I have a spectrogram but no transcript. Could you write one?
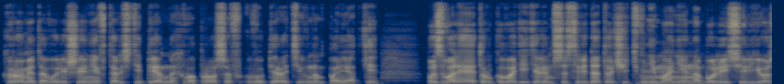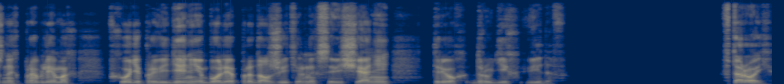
Кроме того, решение второстепенных вопросов в оперативном порядке позволяет руководителям сосредоточить внимание на более серьезных проблемах в ходе проведения более продолжительных совещаний трех других видов. Второй.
